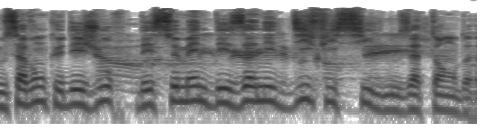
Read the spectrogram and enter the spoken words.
Nous savons que des jours, des semaines, des années difficiles nous attendent.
